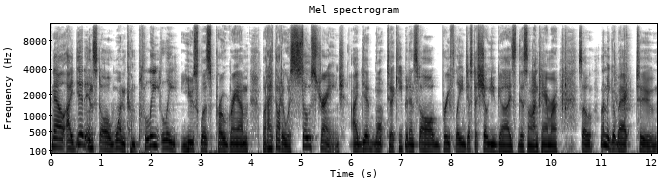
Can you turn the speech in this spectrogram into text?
Now, I did install one completely useless program, but I thought it was so strange. I did want to keep it installed briefly just to show you guys this on camera. So let me go back to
